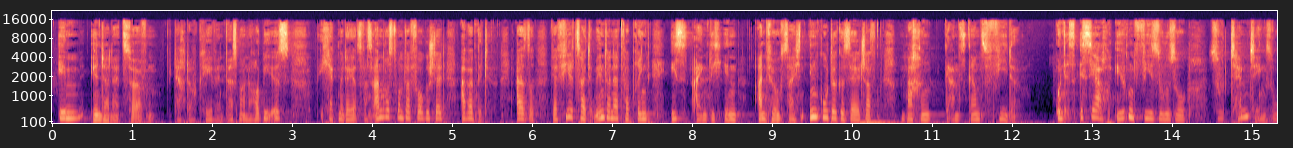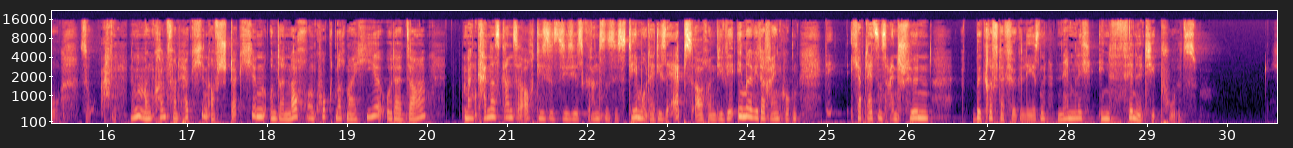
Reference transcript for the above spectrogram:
im Internet surfen dachte, okay, wenn das mein Hobby ist, ich hätte mir da jetzt was anderes drunter vorgestellt, aber bitte. Also, wer viel Zeit im Internet verbringt, ist eigentlich in Anführungszeichen in guter Gesellschaft, machen ganz, ganz viele. Und es ist ja auch irgendwie so, so, so tempting, so, so, ach, ne, man kommt von Höckchen auf Stöckchen und dann noch und guckt noch mal hier oder da. Man kann das Ganze auch, dieses, dieses ganze System oder diese Apps auch, in die wir immer wieder reingucken. Ich habe letztens einen schönen Begriff dafür gelesen, nämlich Infinity Pools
